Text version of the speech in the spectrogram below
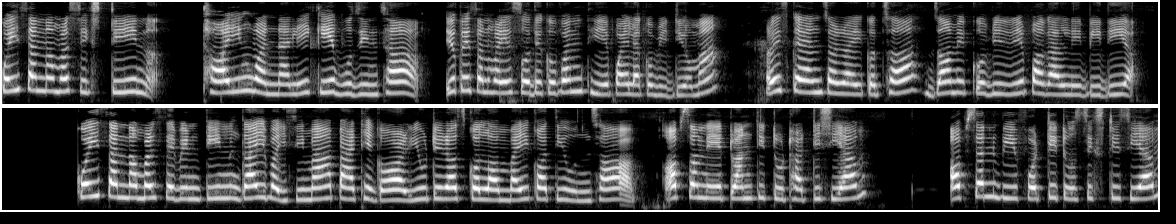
क्वेसन नम्बर सिक्सटिन थइङ भन्नाले के बुझिन्छ? यो क्वेसन मैले सोधेको पनि थिएँ पहिलाको भिडियोमा र यसको एन्सर रहेको छ जमेको बिर्रे पगाल्ने विधि। क्वेसन नम्बर सेभेन्टिन गाई भैँसीमा पाठेघर युटेरसको लम्बाइ कति हुन्छ? Option A twenty to thirty CM. Option B forty to sixty CM.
